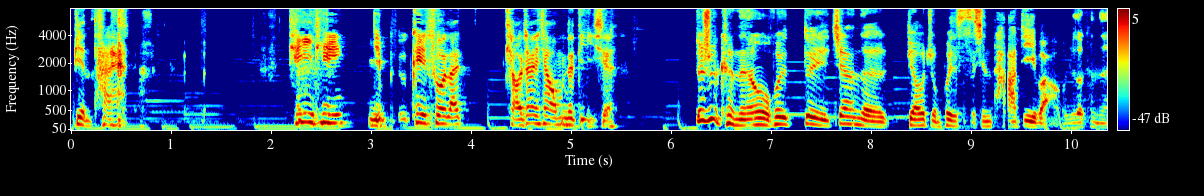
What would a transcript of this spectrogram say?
变态。听一听，你可以说来挑战一下我们的底线。就是可能我会对这样的标准会死心塌地吧。我觉得可能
